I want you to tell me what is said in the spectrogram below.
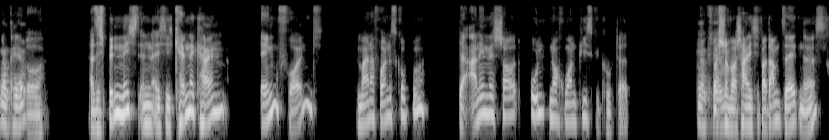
okay. So. Also ich bin nicht in, ich, ich kenne keinen engen Freund in meiner Freundesgruppe, der Animes schaut und noch One Piece geguckt hat. Was schon Okay. wahrscheinlich verdammt selten ist.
